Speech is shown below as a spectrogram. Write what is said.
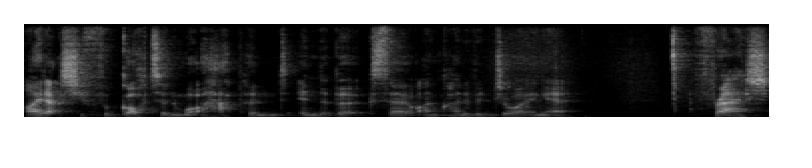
I'd actually forgotten what happened in the book, so I'm kind of enjoying it fresh.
